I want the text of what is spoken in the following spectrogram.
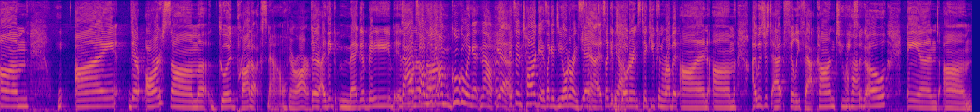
Um, I there are some good products now. There are. There, I think Megababe is That's one of I'm, them. look, I'm googling it now. Yeah. it's in Target. It's like a deodorant. Stick. Yeah, it's like a Yeah. deodorant stick. You can rub it on. Um, I was just at Philly FatCon two weeks Uh-huh. ago, and um,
